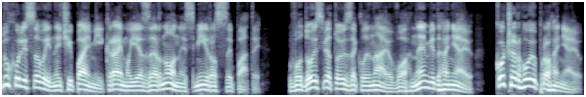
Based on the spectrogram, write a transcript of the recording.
Духу лісовий, не чіпай мій край моє зерно, не смій розсипати. Водою святою заклинаю, вогнем відганяю, кочергою проганяю.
